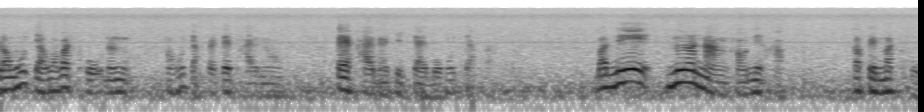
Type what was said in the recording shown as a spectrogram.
เราหู้จักว่าวัตถุนั้นเราหู้จักไปแต่ภายนอก แต่ภายในจิตใจบุหู้จักบัดนนี้เนื้อหนังเขาเนี่ยครับ ก็เป็นวัตถุ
